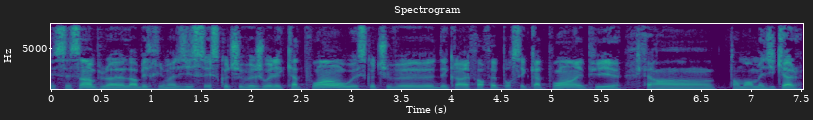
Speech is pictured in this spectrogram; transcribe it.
Et c'est simple, l'arbitre il m'a dit est-ce que tu veux jouer les 4 points ou est-ce que tu veux déclarer forfait pour ces 4 points et puis faire un temps mort médical?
